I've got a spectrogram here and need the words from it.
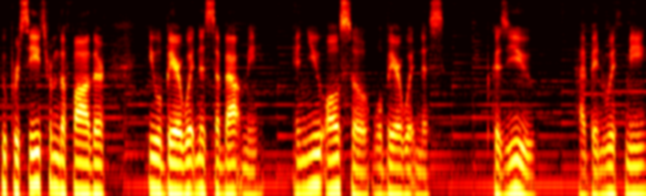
who proceeds from the Father, he will bear witness about me, and you also will bear witness, because you have been with me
